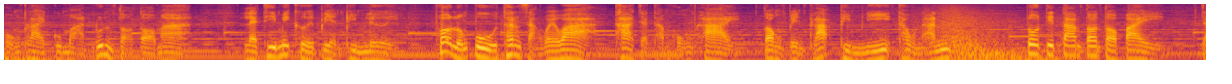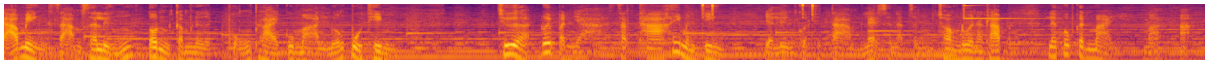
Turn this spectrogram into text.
ผงพลายกุมารรุ่นต่อๆมา และที่ไม่เคยเปลี่ยนพิมพ์เลย เพราะหลวงปู่ท่านสั่งไว้ว่า ถ้าจะทำผงพลายต้องเป็นพระพิมพ์นี้เท่านั้น โปรดติดตามตอนต่อไปจ๋าเหม่งสามสลึงต้นกำเนิดผงพลายกุมารหลวงปู่ทิม เชื่อด้วยปัญญาศรัทธาให้มันจริง อย่าลืมกดติดตามและสนับสนุนช่องด้วยนะครับ และพบกันใหม่มะอะ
